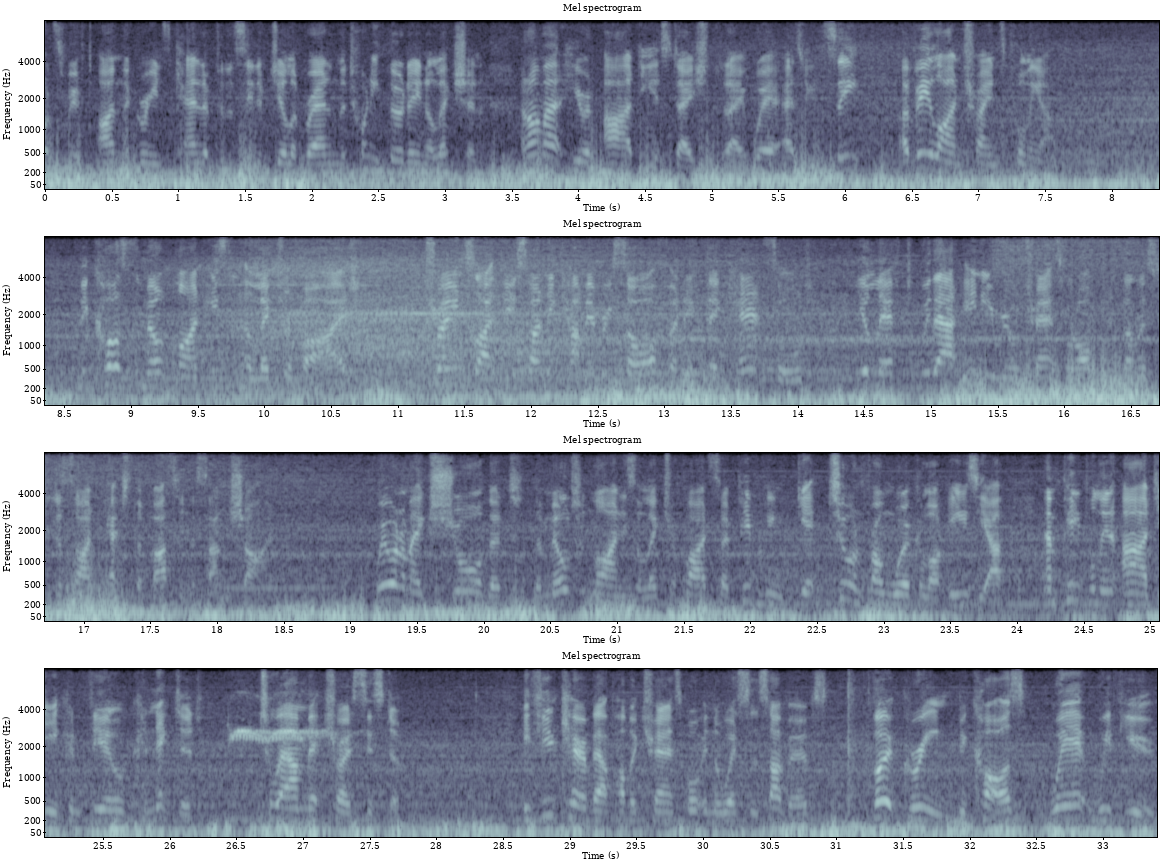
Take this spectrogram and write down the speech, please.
Rod Swift. I'm the Greens candidate for the seat of Gellibrand in the 2013 election, and I'm out here at Ardeer Station today, where, as you can see, a V-Line train's pulling up. Because the Melton Line isn't electrified, trains like this only come every so often. If they're cancelled, you're left without any real transport options unless you decide to catch the bus in the sunshine. We want to make sure that the Melton line is electrified so people can get to and from work a lot easier and people in Ardeer can feel connected to our metro system. If you care about public transport in the western suburbs, vote Green because we're with you.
